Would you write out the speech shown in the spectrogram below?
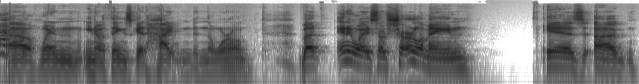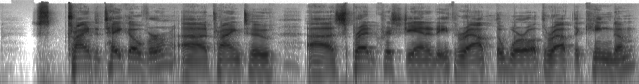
uh, when you know things get heightened in the world? But anyway, so Charlemagne is uh, trying to take over, uh, trying to uh, spread Christianity throughout the world, throughout the kingdom.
